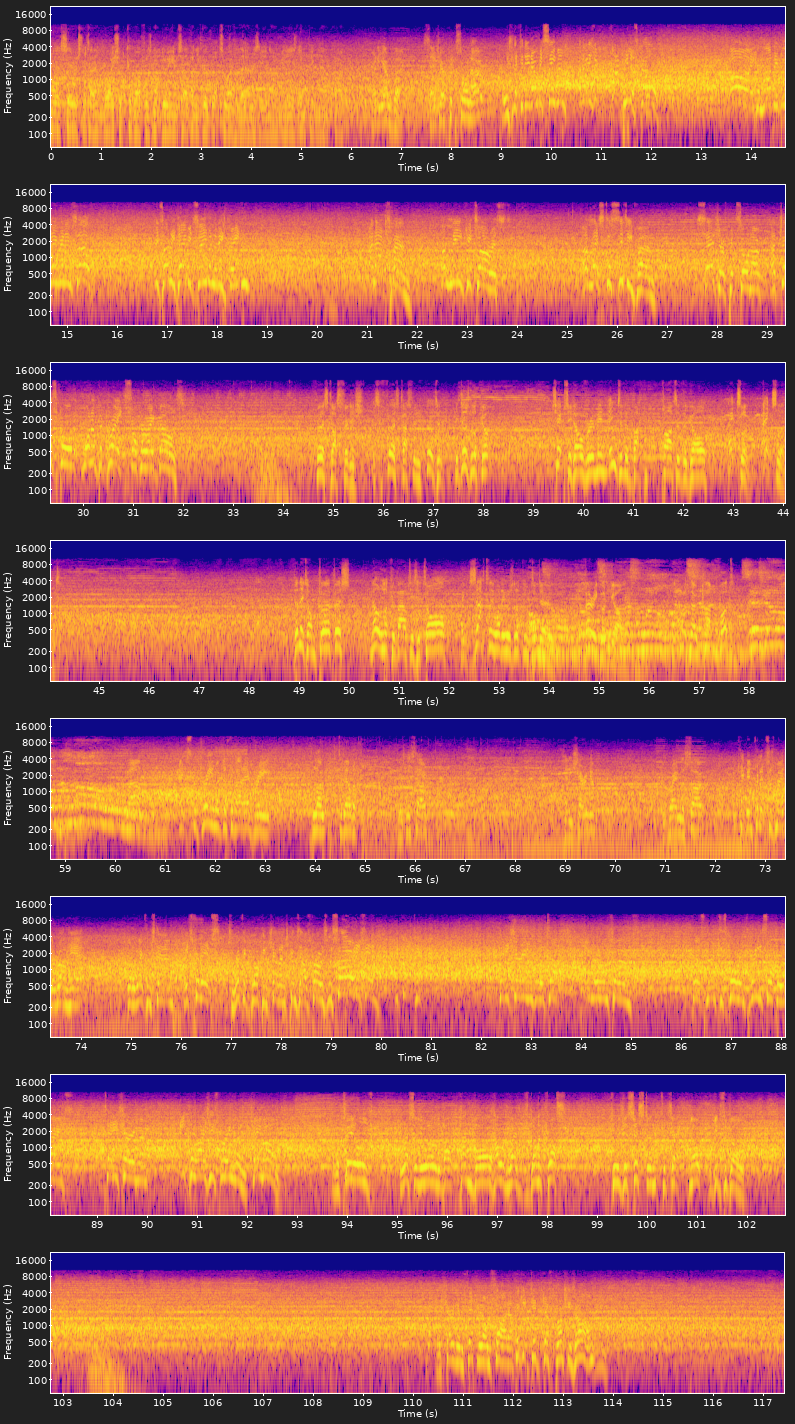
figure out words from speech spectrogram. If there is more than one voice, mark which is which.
Speaker 1: all seriousness, I think Roy should come off. He's not doing himself any good whatsoever there, is he? You know, I mean, he's limping now quite.
Speaker 2: Freddie Ljungberg, Sergio Pizzorno. Oh, he's lifted it over Seaman, and that is a fabulous goal! Oh, he can hardly believe it himself. It's only David Seaman that he's beaten. An Axeman, a lead guitarist, a Leicester City fan. Sergio Pizzorno had just scored one of the great Soccer Aid goals.
Speaker 1: First class finish. It's a first class finish. He does look up, chips it over him in, into the back part of the goal. Excellent, excellent. Done it on purpose. No look about it at all. Exactly what he was looking to do. Very good goal.
Speaker 2: That was no club foot. Well, it's the dream of just about every bloke to be able to... Here's Lasso. Teddy Sheringham. And Le Saux. And Kevin Phillips has made the run here. Got away from Stam. It's Phillips. Terrific blocking challenge. Comes out as far as. And it's in. Sheringham got a touch. England on terms. First man to score in three soccer aids. Teddy Sheringham equalises for England. Came on.
Speaker 1: I've appealed the rest of the world about handball. Howard Webb's gone across to his assistant to check. No, he gives the goal.
Speaker 2: Well, Sheringham's definitely onside. I think it did just brush his arm.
